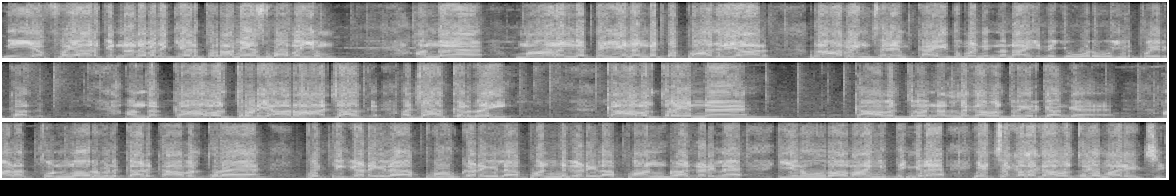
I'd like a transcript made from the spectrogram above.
நீ எஃப்ஐஆருக்கு நடவடிக்கை எடுத்த ரமேஷ் பாபையும் அந்த மானங்கட்ட ஈனங்கட்ட பாதிரியார் ராபின்சனையும் கைது பண்ணியிருந்தனா இன்னைக்கு ஒரு உயிர் போயிருக்காது. அந்த காவல்துறை அரா அஜாக்கிரதை காவல்துறை என்ன? காவல்துறை நல்ல காவல்துறை இருக்காங்க. ஆனா தொண்ணூறு விழுக்காடு காவல்துறை பெட்டி கடையில பூ கடையில பண்ணு கடையில பான்புரா கடையில இருபது ரூபா வாங்கி திங்கிற எச்சக்கல காவல்துறை மாறிடுச்சு.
